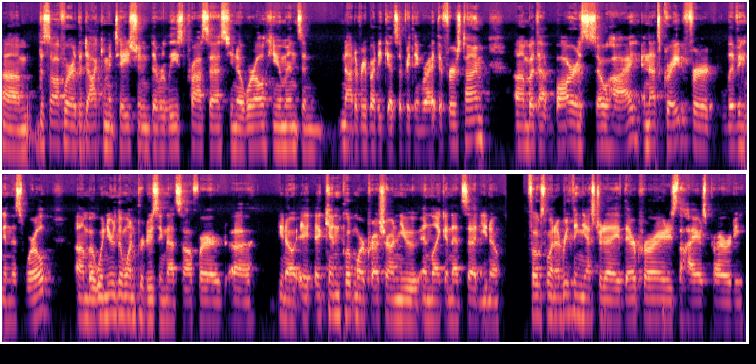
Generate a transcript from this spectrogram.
um, the software, the documentation, the release process. You know, we're all humans, and not everybody gets everything right the first time. Um, but that bar is so high, and that's great for living in this world. Um, but when you're the one producing that software, uh, you know, it, it, can put more pressure on you. And like Annette said, you know, folks want everything yesterday. Their priority is the highest priority.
